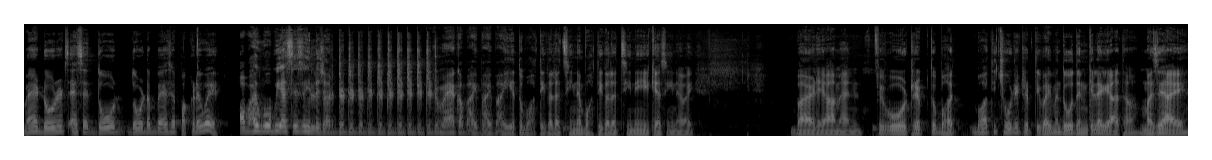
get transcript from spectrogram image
मैं डोनट्स ऐसे दो दो डब्बे ऐसे पकड़े हुए और भाई वो भी ऐसे ऐसे हिले जा रहे मैं कहा भाई भाई भाई ये तो बहुत ही गलत सीन है बहुत ही गलत सीन है ये क्या सीन है भाई बढ़िया मैन फिर वो ट्रिप तो बहुत बहुत ही छोटी ट्रिप थी भाई। मैं दो दिन के लिए गया था। मज़े आए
